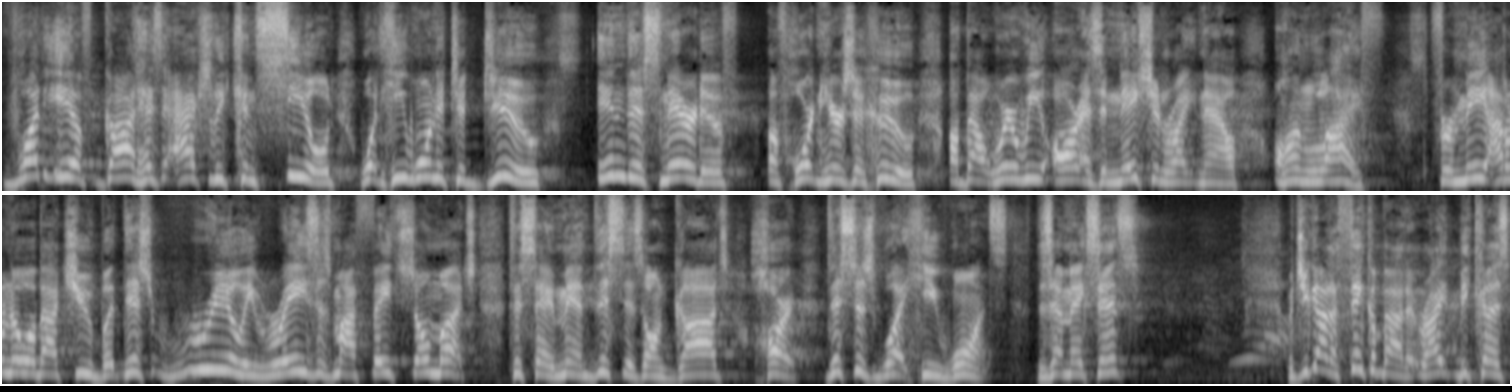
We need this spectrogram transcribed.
What if God has actually concealed what he wanted to do in this narrative of Horton Hears a Who about where we are as a nation right now on life? For me, I don't know about you, but this really raises my faith so much to say, man, this is on God's heart. This is what he wants. Does that make sense? But you got to think about it, right? Because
